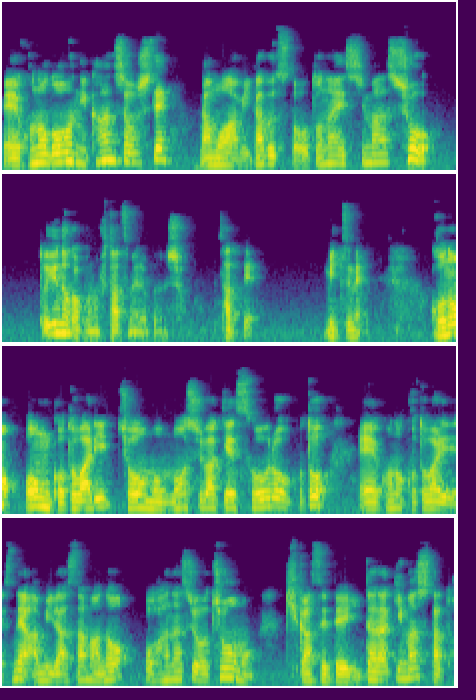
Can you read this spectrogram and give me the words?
えー、このご恩に感謝をして、南無阿弥陀仏とお唱えしましょう。というのがこの二つ目の文章。さて、三つ目。この恩断り、弔問申し訳候こと、えー、この断りですね、阿弥陀様のお話を弔問聞かせていただきましたと。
